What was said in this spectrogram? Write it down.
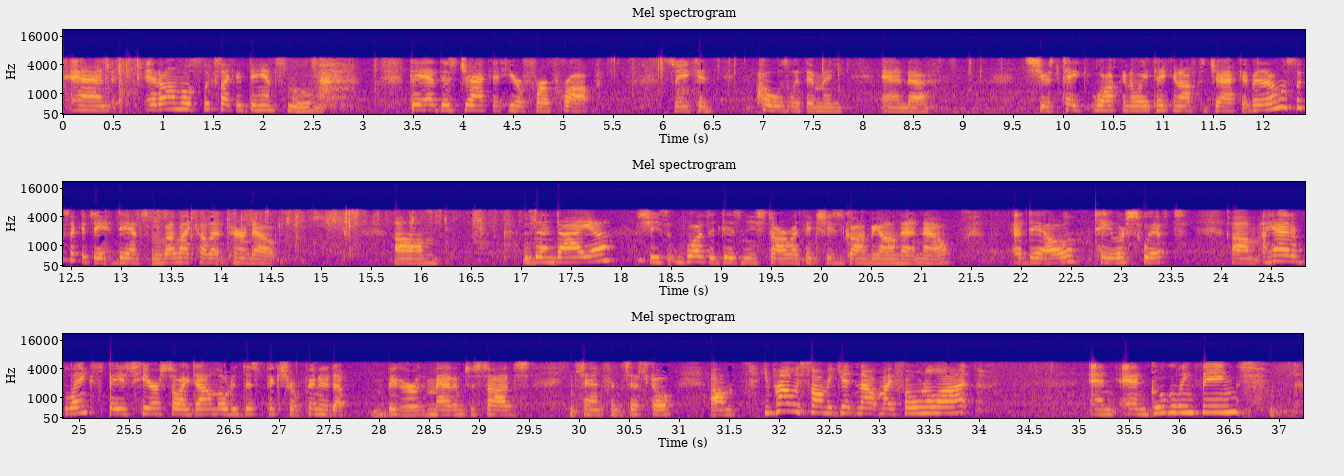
and it almost looks like a dance move. they had this jacket here for a prop so you could pose with him and and uh, she was take walking away taking off the jacket but it almost looks like a dance move. I like how that turned out. Um, Zendaya she was a Disney star I think she's gone beyond that now. Adele, Taylor Swift um, I had a blank space here, so I downloaded this picture, and printed it up bigger, Madame Tussauds in San Francisco. Um, you probably saw me getting out my phone a lot and and googling things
